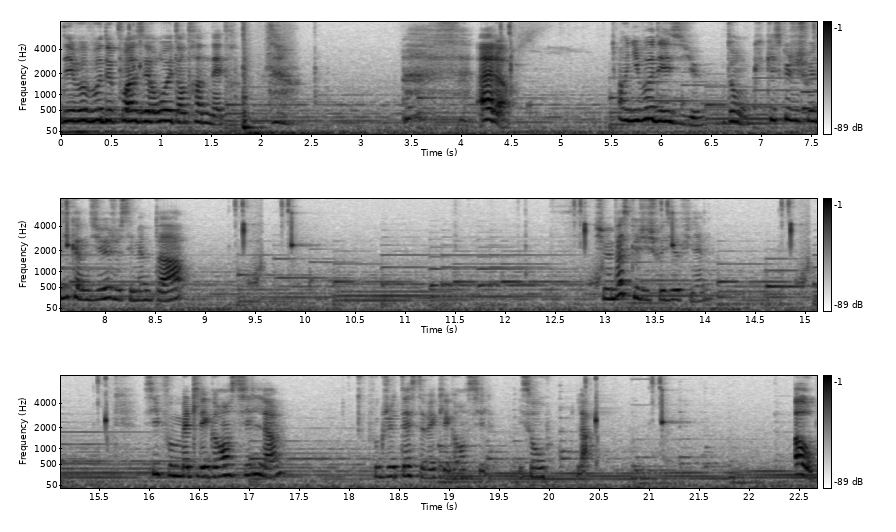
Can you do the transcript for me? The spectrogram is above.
Dévovo 2.0 est en train de naître. Alors, au niveau des yeux. Donc, qu'est-ce que j'ai choisi comme yeux Je sais même pas. Je sais même pas ce que j'ai choisi au final. Si, il faut me mettre les grands cils là. Faut que je teste avec les grands cils. Ils sont où? Là. Oh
